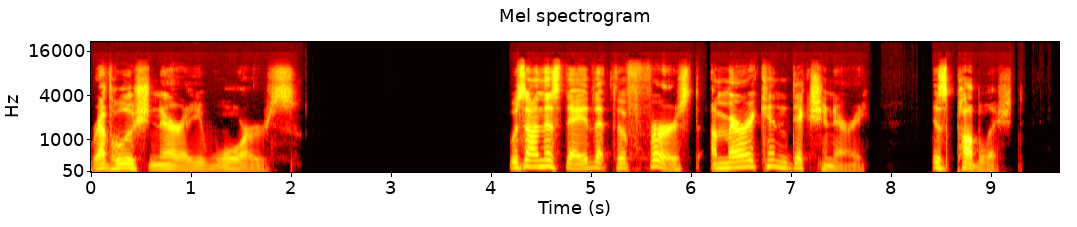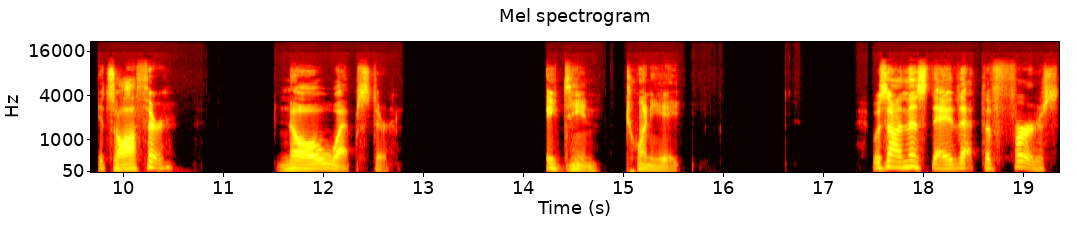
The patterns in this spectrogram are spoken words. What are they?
Revolutionary Wars. It was on this day that the first American dictionary is published. Its author, Noah Webster, 1828. It was on this day that the first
